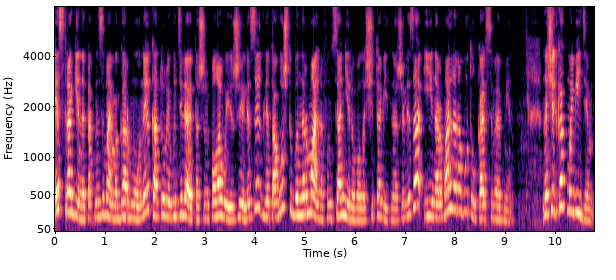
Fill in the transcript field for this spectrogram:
эстрогены, так называемые гормоны, которые выделяют наши половые железы для того, чтобы нормально функционировала щитовидная железа и нормально работал кальциевый обмен. Значит, как мы видим,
